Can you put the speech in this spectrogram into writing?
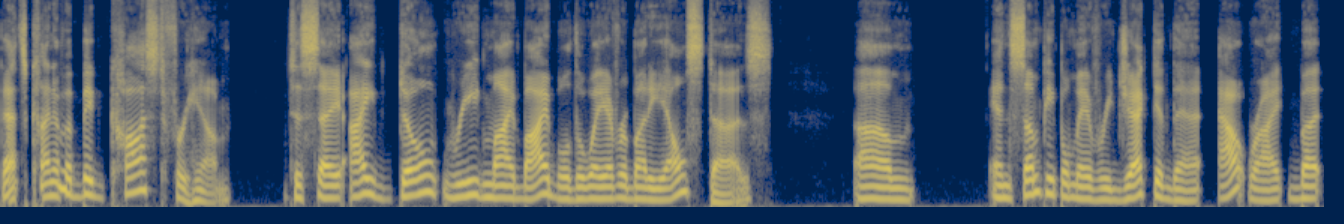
that's kind of a big cost for him to say, I don't read my Bible the way everybody else does. Um, and some people may have rejected that outright, but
